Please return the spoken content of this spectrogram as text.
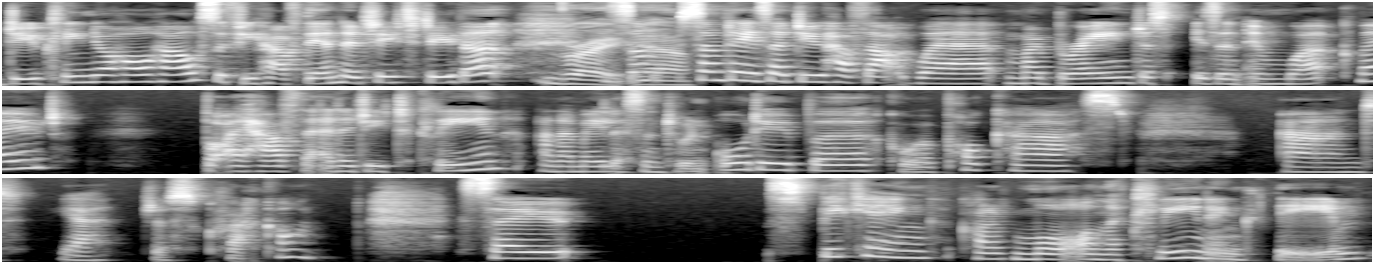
do clean your whole house if you have the energy to do that. Right. Some yeah. some days I do have that where my brain just isn't in work mode, but I have the energy to clean and I may listen to an audiobook or a podcast and yeah, just crack on. So speaking kind of more on the cleaning theme,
